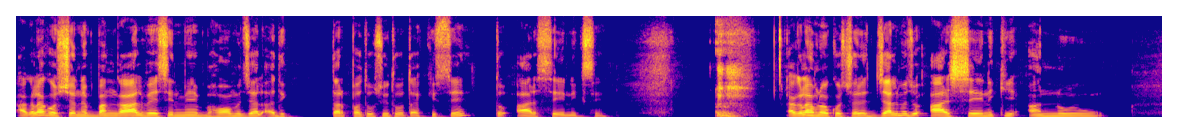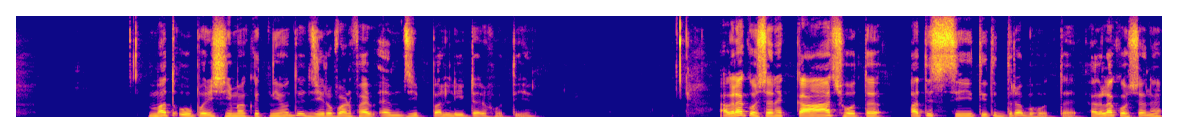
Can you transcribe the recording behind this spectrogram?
अगला क्वेश्चन है, बंगाल बेसिन में भौम जल अधिकतर प्रदूषित होता है किससे? तो आर्सेनिक से। अगला हम लोग क्वेश्चन है, जल में जो आर्सेनिक की अनु मत ऊपरी सीमा कितनी होती है? Zero point five M G पर लीटर होती है। अगला क्वेश्चन है, कांच होता है अति शीतित द्रव होता है। अगला क्वेश्चन है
